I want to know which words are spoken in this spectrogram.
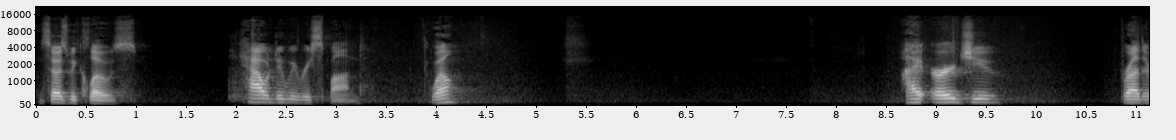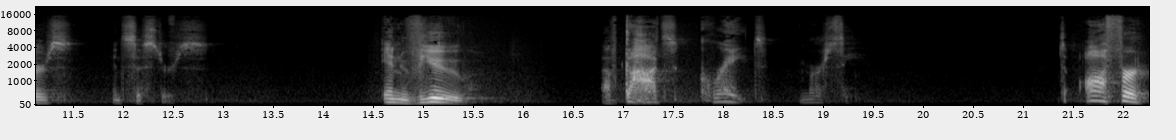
And so, as we close, how do we respond? Well, I urge you, brothers and sisters, in view of God's great mercy, to offer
